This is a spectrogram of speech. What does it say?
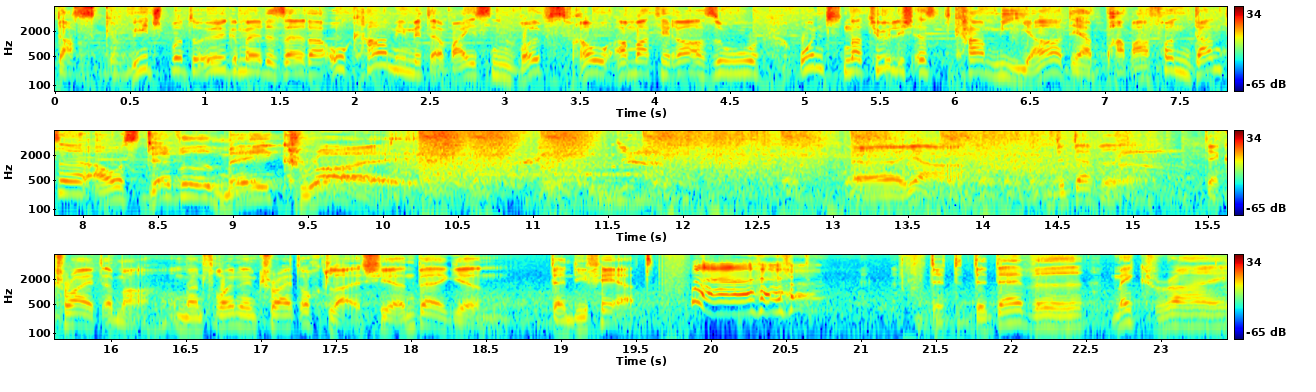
das quietschbunte Ölgemälde Zelda Okami mit der weißen Wolfsfrau Amaterasu und natürlich ist Kamiya der Papa von Dante aus Devil May Cry. Äh, ja, The Devil. Der cried immer. Und meine Freundin cried auch gleich hier in Belgien. Denn die fährt. The, Devil may cry.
